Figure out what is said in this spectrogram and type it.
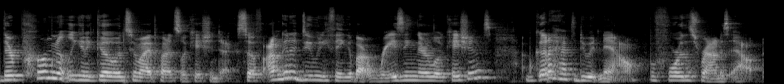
they're permanently going to go into my opponent's location deck. So if I'm going to do anything about razing their locations, I'm going to have to do it now before this round is out.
